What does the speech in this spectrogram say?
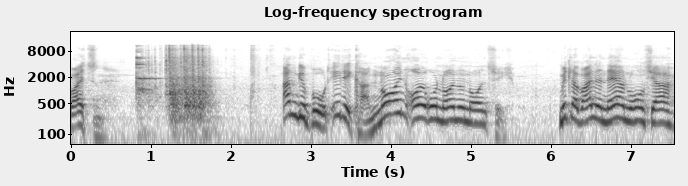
Weizen. Angebot Edeka 9,99 Euro. Mittlerweile nähern wir uns ja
